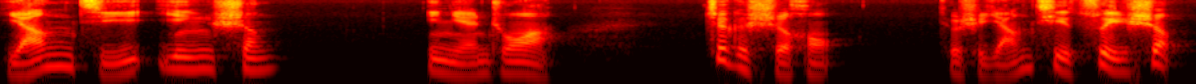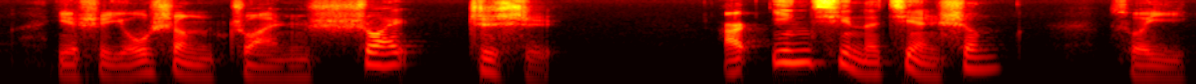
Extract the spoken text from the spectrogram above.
阳极阴生。一年中啊，这个时候就是阳气最盛，也是由盛转衰之时，而阴气呢渐生，所以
